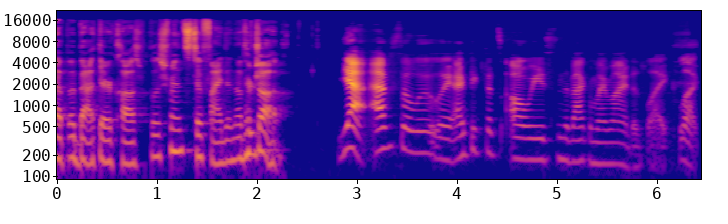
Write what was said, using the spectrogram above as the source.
up about their accomplishments to find another job. Yeah, absolutely. I think that's always in the back of my mind is like, look,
